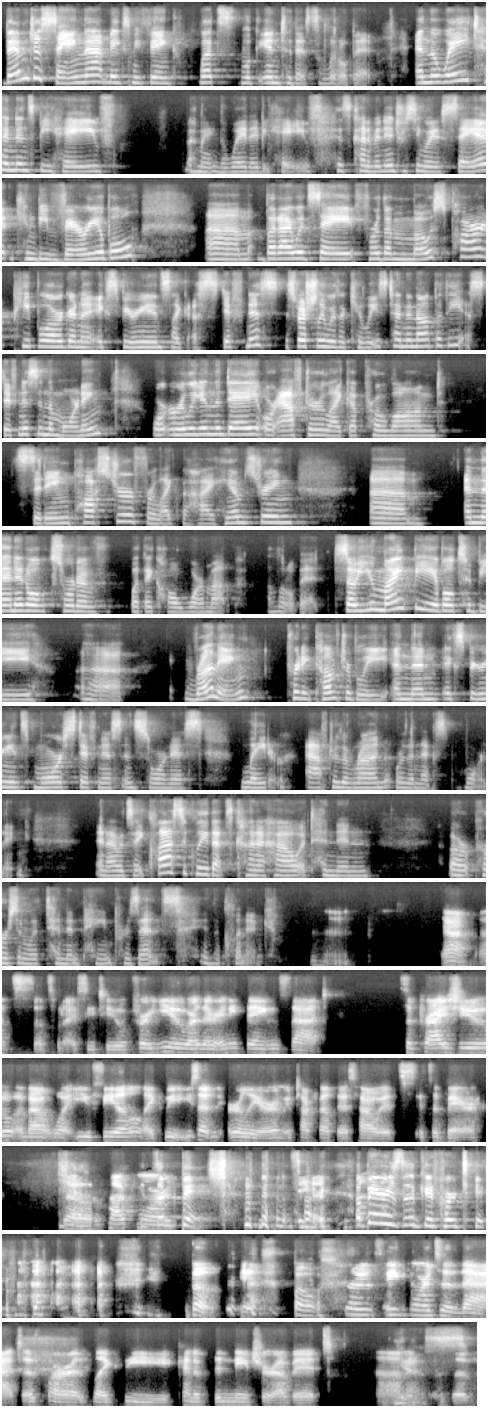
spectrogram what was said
them just saying that makes me think, let's look into this a little bit. And the way tendons behave, I mean, the way they behave is kind of an interesting way to say it, can be variable. Um, but I would say for the most part, people are going to experience like a stiffness, especially with Achilles tendinopathy, a stiffness in the morning or early in the day or after like a prolonged sitting posture for like the high hamstring. Um, and then it'll sort of what they call warm up a little bit. So you might be able to be uh, running pretty comfortably and then experience more stiffness and soreness later after the run or the next morning. And I would say classically, that's kind of how a tendon or a person with tendon pain presents in the clinic. Mm-hmm. Yeah, that's that's what I see too. For you, are there any things that surprise you about what you feel? Like we you said earlier, and we've talked about this, how it's it's a bear. So yeah, talk more. It's a bitch. no, a bear is a good word too. both yeah both. So speak more to that as far as like the kind of the nature of it um, yes. of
